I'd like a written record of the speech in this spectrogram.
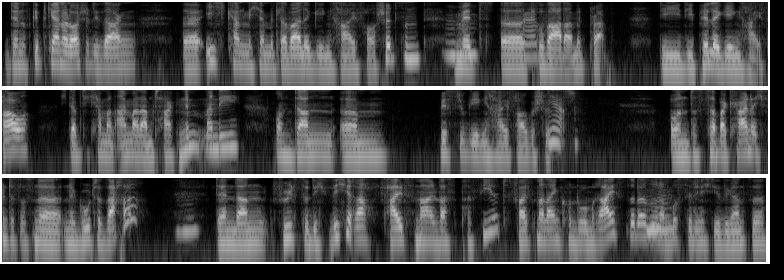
denn es gibt gerne Leute, die sagen, äh, ich kann mich ja mittlerweile gegen HIV schützen Mhm. mit äh. Truvada, mit PrEP. Die, die Pille gegen HIV. Ich glaube, die kann man einmal am Tag, nimmt man die und dann ähm, bist du gegen HIV geschützt. Und das ist aber keine, ich finde, das ist eine, eine gute Sache, Mhm. denn dann fühlst du dich sicherer, falls mal was passiert, falls mal ein Kondom reißt oder so, Mhm. dann musst du dir nicht diese ganze,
